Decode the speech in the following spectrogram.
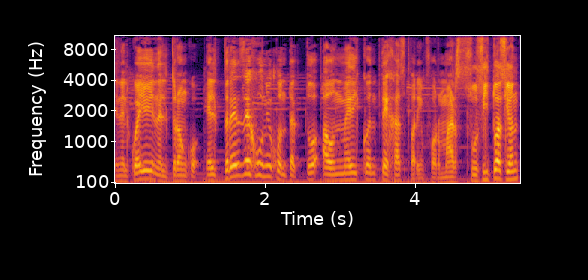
en el cuello y en el tronco. El 3 de junio contactó a un médico en Texas para informar su situación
